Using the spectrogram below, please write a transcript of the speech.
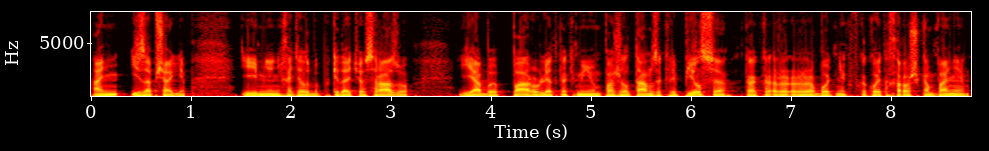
а из общаги. И мне не хотелось бы покидать ее сразу. Я бы пару лет как минимум пожил там, закрепился как работник в какой-то хорошей компании.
